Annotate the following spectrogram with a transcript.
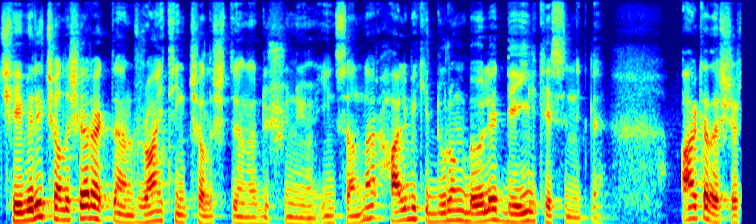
Çeviri çalışaraktan writing çalıştığını düşünüyor insanlar. Halbuki durum böyle değil kesinlikle. Arkadaşlar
